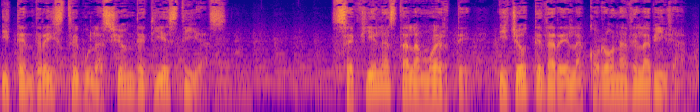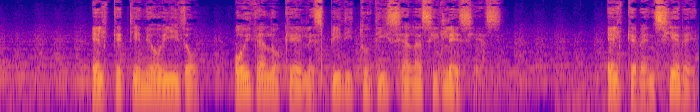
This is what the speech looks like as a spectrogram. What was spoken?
y tendréis tribulación de diez días. Sé fiel hasta la muerte, y yo te daré la corona de la vida. El que tiene oído, oiga lo que el Espíritu dice a las iglesias. El que venciere,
